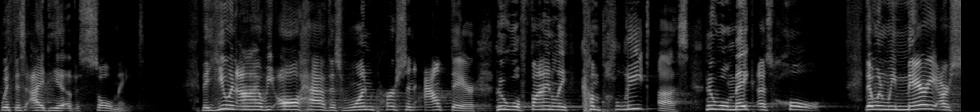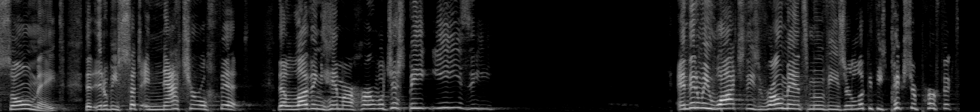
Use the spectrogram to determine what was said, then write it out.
with this idea of a soulmate. That you and I, we all have this one person out there who will finally complete us, who will make us whole. That when we marry our soulmate, that it'll be such a natural fit that loving him or her will just be easy. And then we watch these romance movies or look at these picture perfect,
